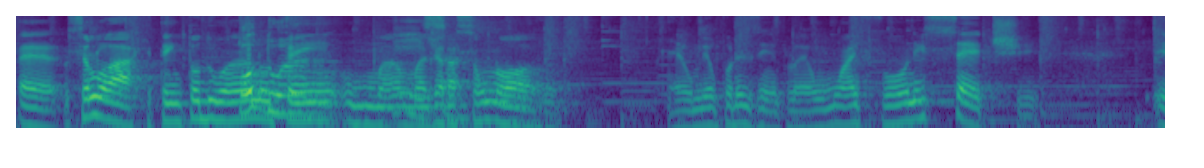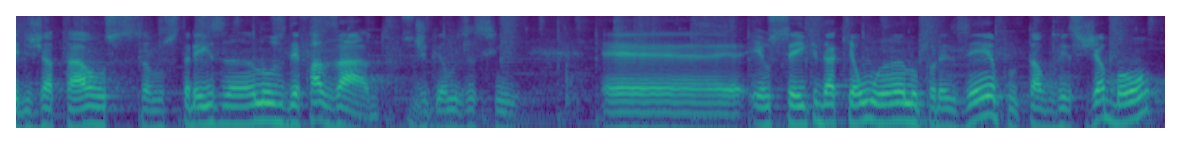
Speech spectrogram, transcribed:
é, celular, que tem todo ano, todo tem ano. Uma, uma geração nova. É, o meu, por exemplo, é um iPhone 7. Ele já está uns, uns três anos defasado, digamos assim. É, eu sei que daqui a um ano, por exemplo, talvez seja bom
